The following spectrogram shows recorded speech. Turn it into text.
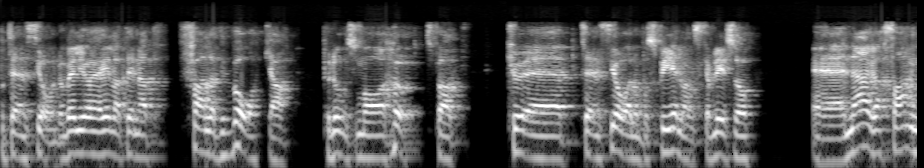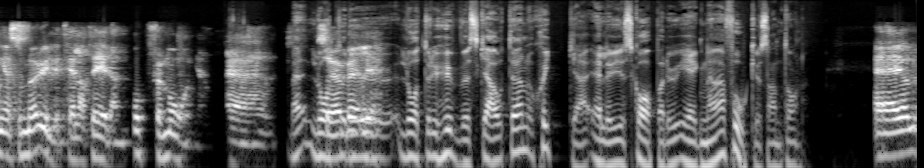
potential. Då väljer jag hela tiden att falla tillbaka på de som har högt för att eh, potentialen på spelaren ska bli så eh, nära sanningen som möjligt hela tiden och förmågan. Eh, Men låter, väljer... du, låter du huvudscouten skicka eller skapar du egna fokus Anton? Eh, jag,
